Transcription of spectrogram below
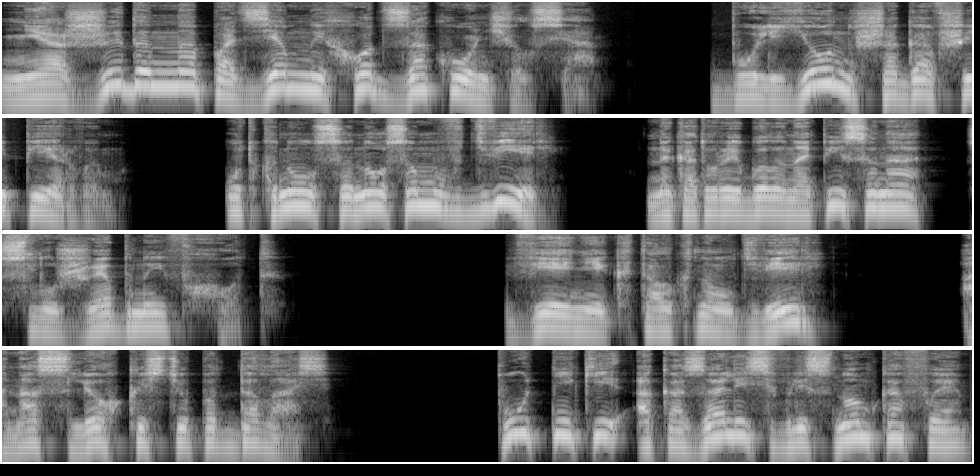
Неожиданно подземный ход закончился. Бульон, шагавший первым, уткнулся носом в дверь, на которой было написано «Служебный вход». Веник толкнул дверь, она с легкостью поддалась. Путники оказались в лесном кафе.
